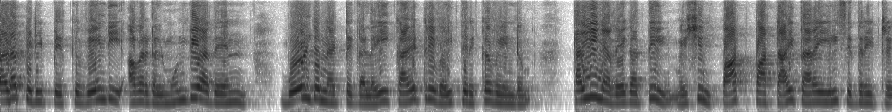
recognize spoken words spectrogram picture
படப்பிடிப்பிற்கு வேண்டி அவர்கள் முன்பே அதன் போல்டு நட்டுகளை கழற்றி வைத்திருக்க வேண்டும். தள்ளின வேகத்தில் மெஷின் பாட் பாட்டாய் தரையில் சிதறிற்று.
